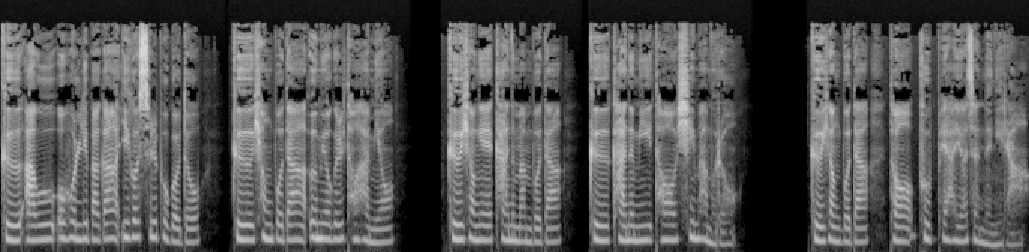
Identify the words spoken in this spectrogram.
그 아우 오홀리바가 이것을 보고도 그 형보다 음욕을 더하며 그 형의 가늠함보다 그 가늠이 더 심함으로 그 형보다 더 부패하여졌느니라.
